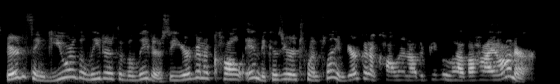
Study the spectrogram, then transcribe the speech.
Spirit is saying you are the leaders of the leaders. So you're going to call in because you're a twin flame. You're going to call in other people who have a high honor,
